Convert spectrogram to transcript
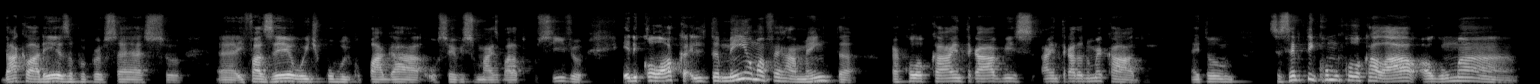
dar clareza para o processo, é, e fazer o ente público pagar o serviço mais barato possível, ele coloca, ele também é uma ferramenta para colocar entraves à entrada no mercado. Então, você sempre tem como colocar lá alguma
